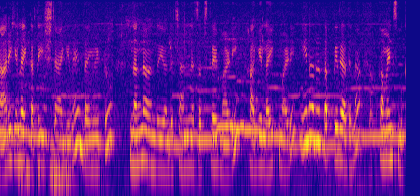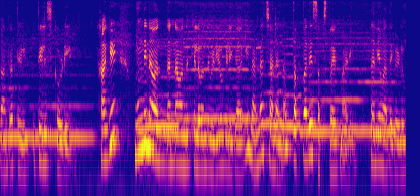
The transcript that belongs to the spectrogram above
ಯಾರಿಗೆಲ್ಲ ಈ ಕತೆ ಇಷ್ಟ ಆಗಿದೆ, ದಯವಿಟ್ಟು ನನ್ನ ಒಂದು ಈ ಒಂದು ಚಾನಲ್ನ ಸಬ್ಸ್ಕ್ರೈಬ್ ಮಾಡಿ, ಹಾಗೆ ಲೈಕ್ ಮಾಡಿ. ಏನಾದರೂ ತಪ್ಪಿದೆ ಅದನ್ನು ಕಮೆಂಟ್ಸ್ ಮುಖಾಂತರ ತಿಳಿ, ತಿಳಿಸ್ಕೊಡಿ. ಹಾಗೆ ಮುಂದಿನ ಒಂದು, ನನ್ನ ಒಂದು ಕೆಲವೊಂದು ವಿಡಿಯೋಗಳಿಗಾಗಿ ನನ್ನ ಚಾನಲ್ನ ತಪ್ಪದೇ ಸಬ್ಸ್ಕ್ರೈಬ್ ಮಾಡಿ. ಧನ್ಯವಾದಗಳು.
